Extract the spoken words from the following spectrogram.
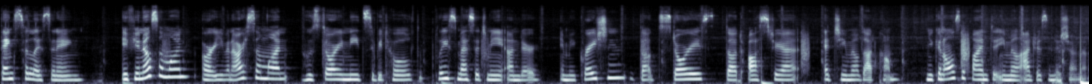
Thanks for listening. If you know someone or even are someone whose story needs to be told, please message me under immigration.stories.austria at gmail.com. You can also find the email address in the show notes.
